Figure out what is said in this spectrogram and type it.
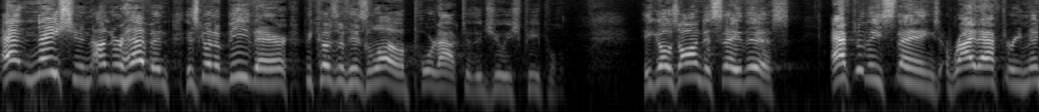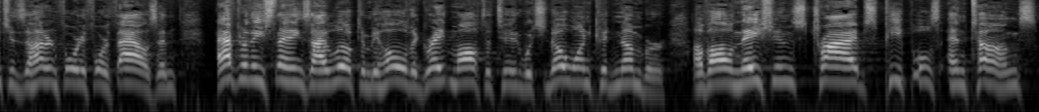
and nation under heaven is going to be there because of his love poured out to the Jewish people. He goes on to say this. After these things, right after he mentions 144,000, after these things I looked, and behold, a great multitude which no one could number, of all nations, tribes, peoples, and tongues,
